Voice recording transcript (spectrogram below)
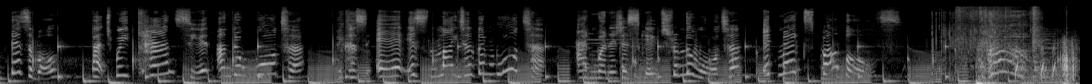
invisible, but we can see it underwater because air is lighter than water. And when it escapes from the water, it makes bubbles. Ah!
